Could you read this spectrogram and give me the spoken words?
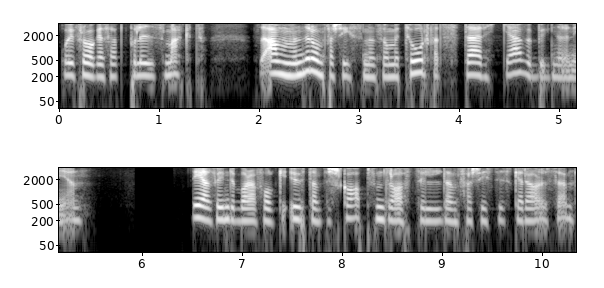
och ifrågasatt polismakt, så använder de fascismen som metod för att stärka överbyggnaden igen. Det är alltså inte bara folk i utanförskap som dras till den fascistiska rörelsen,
